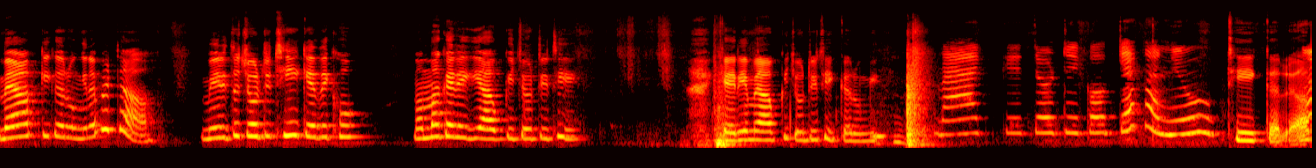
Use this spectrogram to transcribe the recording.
मैं आपकी करूँगी ना बेटा? मेरी तो चोटी ठीक है देखो। मम्मा करेगी आपकी चोटी ठीक। कह रही है मैं आपकी चोटी ठीक करूँगी। मैं चोटी को क्या करनी हूँ? ठीक कर रहे हो। आप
